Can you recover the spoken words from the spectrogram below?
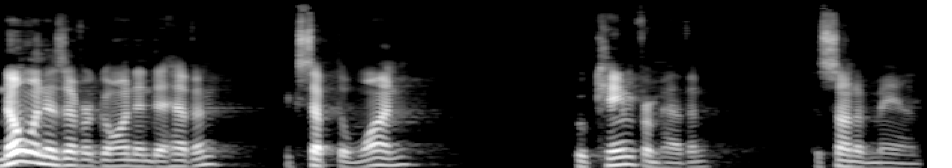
No one has ever gone into heaven except the one who came from heaven, the Son of Man.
